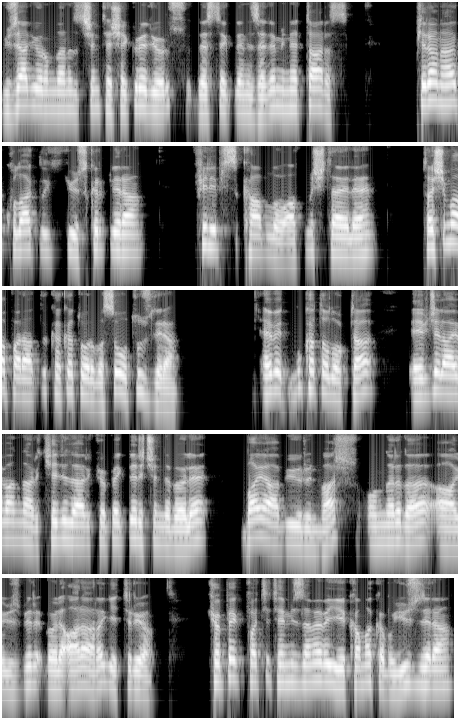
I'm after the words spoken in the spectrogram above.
Güzel yorumlarınız için teşekkür ediyoruz. Desteklerinize de minnettarız. Pirana kulaklık 240 lira. Philips kablo 60 TL. Taşıma aparatlı kaka torbası 30 lira. Evet bu katalogda evcil hayvanlar, kediler, köpekler için de böyle bayağı bir ürün var. Onları da A101 böyle ara ara getiriyor. Köpek pati temizleme ve yıkama kabı 100 lira.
